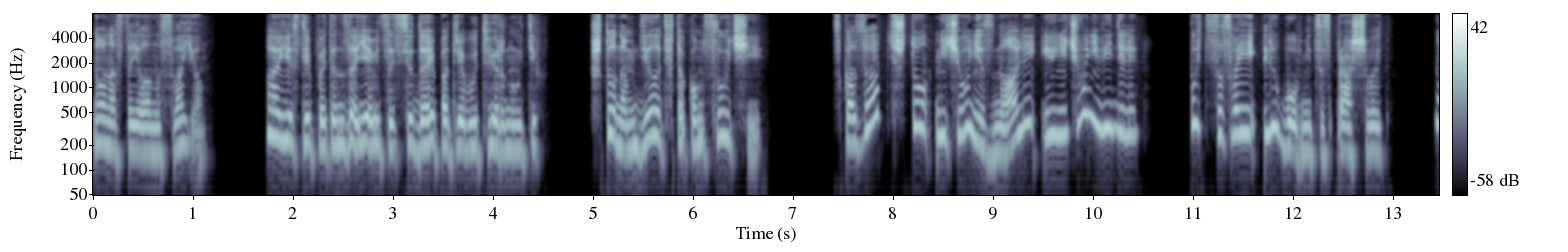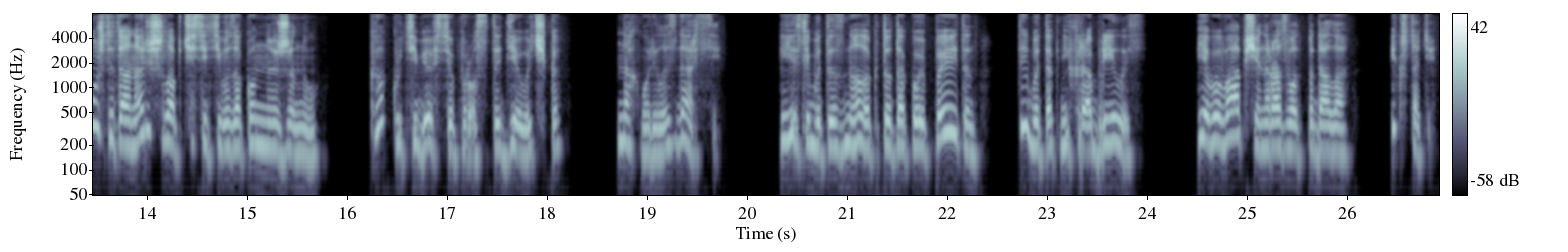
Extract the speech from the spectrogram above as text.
но она стояла на своем. А если Пэттон заявится сюда и потребует вернуть их? Что нам делать в таком случае? Сказать, что ничего не знали и ничего не видели. Пусть со своей любовницы спрашивает. Может, это она решила обчистить его законную жену. «Как у тебя все просто, девочка!» — нахмурилась Дарси. «Если бы ты знала, кто такой Пейтон, ты бы так не храбрилась. Я бы вообще на развод подала. И, кстати,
